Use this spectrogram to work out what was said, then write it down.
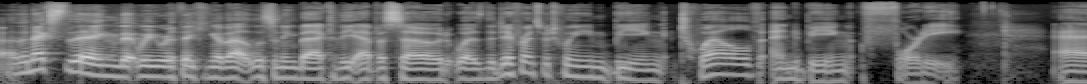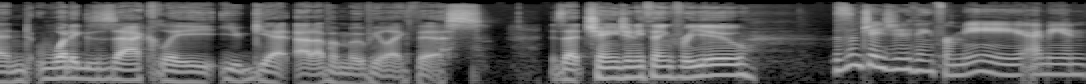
Uh, the next thing that we were thinking about listening back to the episode was the difference between being 12 and being 40 and what exactly you get out of a movie like this. Does that change anything for you? doesn't change anything for me. I mean,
